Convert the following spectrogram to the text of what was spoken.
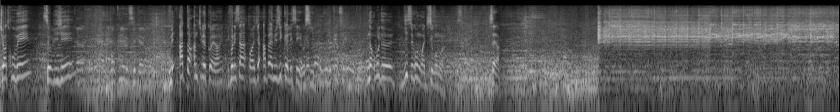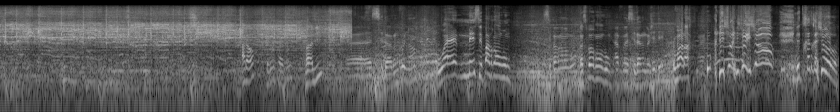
Tu vas trouver, c'est obligé. Aussi quand même. Mais attends un petit peu quand même. hein. Il faut laisser un, on va dire, un peu la musique laisser aussi. Au bout de 15 secondes. Non, au bout de 10 secondes, ouais, 10 secondes, ouais. C'est là. Alors? Vas-y. Euh, c'est Dragon Ball, non? Ouais, mais c'est pas vraiment bon. C'est pas vraiment bon Ouais, C'est pas vraiment bon. Ah, bah, c'est Dragon Ball GT Voilà. Il est chaud, il est chaud, il est chaud Il est très très chaud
